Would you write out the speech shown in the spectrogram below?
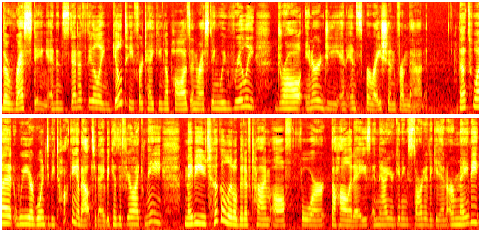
the resting. And instead of feeling guilty for taking a pause and resting we really draw energy and inspiration from that that's what we are going to be talking about today because if you're like me, maybe you took a little bit of time off for the holidays and now you're getting started again, or maybe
